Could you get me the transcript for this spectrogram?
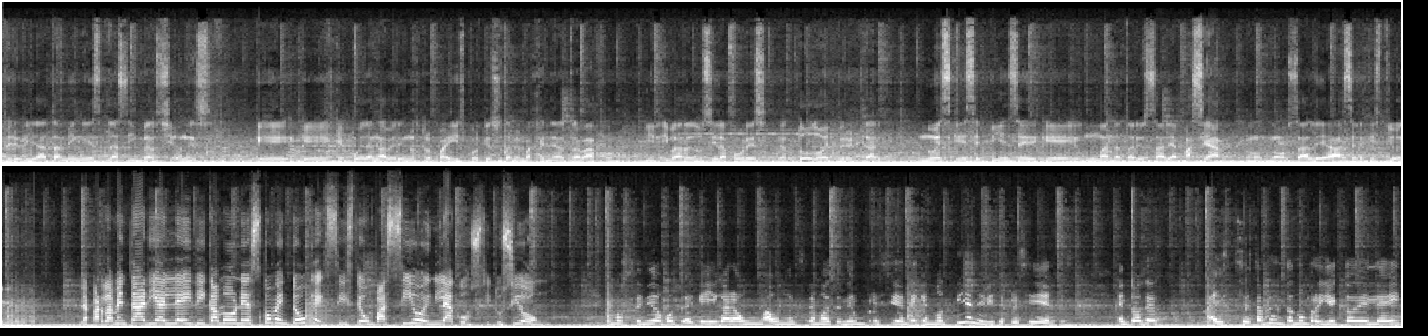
prioridad también es las inversiones que, puedan haber en nuestro país, porque eso también va a generar trabajo y, va a reducir la pobreza. todo es prioritario. No es que se piense que un mandatario sale a pasear, no sale a hacer gestiones. La parlamentaria Lady Camones comentó que existe un vacío en la Constitución. Hemos tenido pues, que llegar a un, a un extremo de tener un presidente que no tiene vicepresidentes. Entonces, se está presentando un proyecto de ley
